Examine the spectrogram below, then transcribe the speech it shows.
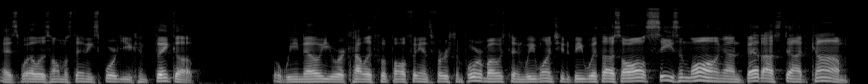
as well as almost any sport you can think of. But we know you are college football fans first and foremost, and we want you to be with us all season long on betus.com.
